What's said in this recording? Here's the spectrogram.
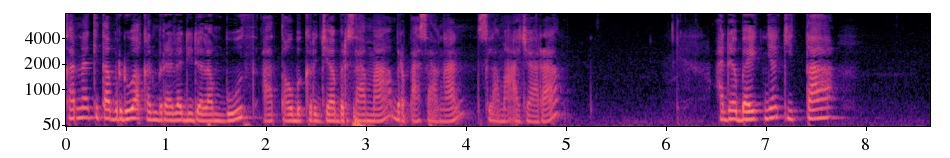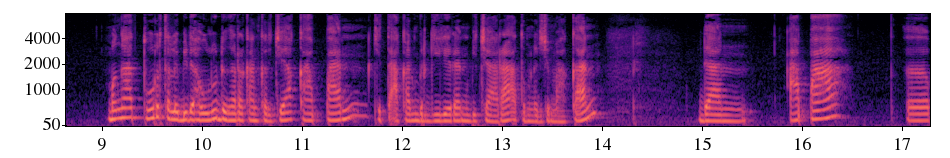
Karena kita berdua akan berada di dalam booth atau bekerja bersama, berpasangan selama acara, ada baiknya kita mengatur terlebih dahulu dengan rekan kerja kapan kita akan bergiliran bicara atau menerjemahkan dan apa eh,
